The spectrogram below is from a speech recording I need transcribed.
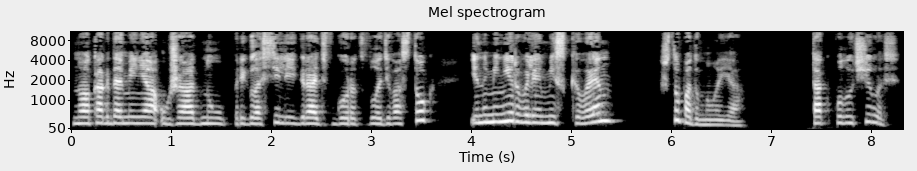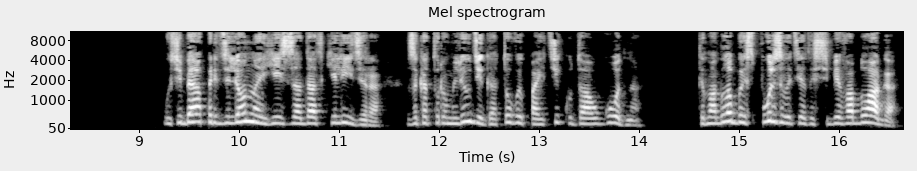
Ну а когда меня уже одну пригласили играть в город Владивосток и номинировали «Мисс КВН», что подумала я? Так получилось. У тебя определенно есть задатки лидера, за которым люди готовы пойти куда угодно. Ты могла бы использовать это себе во благо,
